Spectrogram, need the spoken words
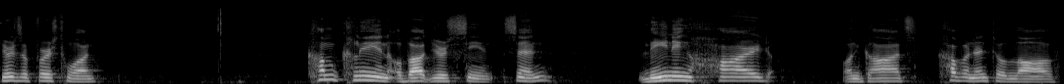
Here's the first one Come clean about your sin, sin leaning hard on God's covenantal love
